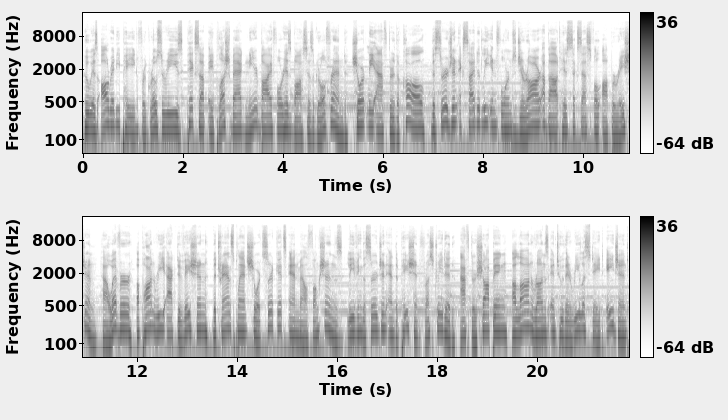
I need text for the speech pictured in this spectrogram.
who is already paying for groceries, picks up a plush bag nearby for his boss's girlfriend. Shortly after the call, the surgeon excitedly informs Gerard about his successful operation. However, upon reactivation, the transplant short circuits and malfunctions, leaving the surgeon and the patient frustrated. After shopping, Alain runs into their real estate agent,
